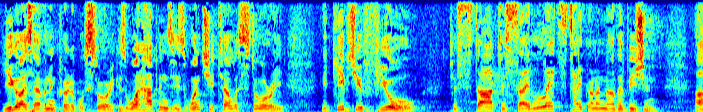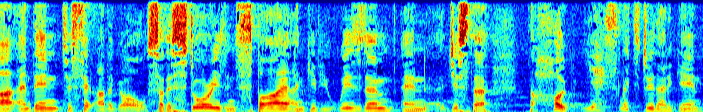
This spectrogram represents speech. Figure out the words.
You guys have an incredible story because what happens is once you tell a story, it gives you fuel to start to say, let's take on another vision. Uh, and then to set other goals. So the stories inspire and give you wisdom and just the, the hope. Yes, let's do that again.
